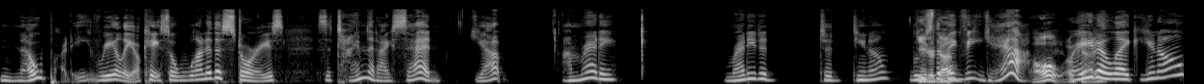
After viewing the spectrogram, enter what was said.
nobody really. Okay, so one of the stories is the time that I said, "Yep, I'm ready. I'm ready to to you know lose the big V. Yeah. Oh, ready to like you know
